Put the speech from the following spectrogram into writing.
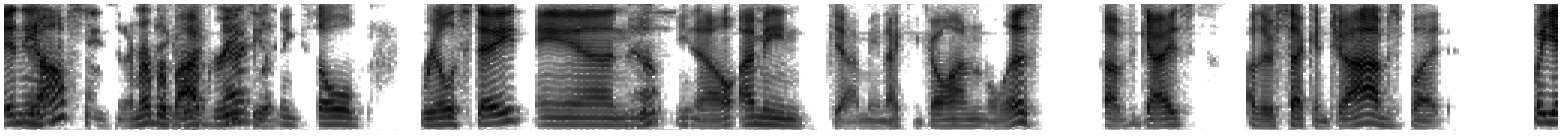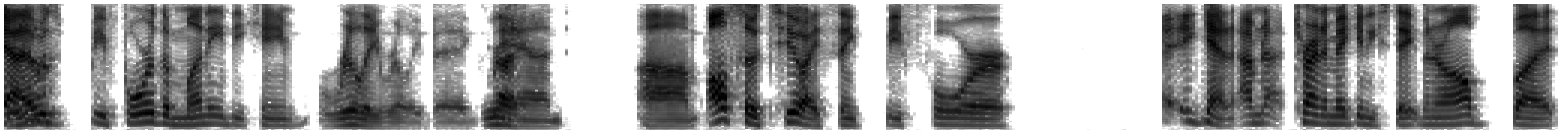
in the yeah. off season. I remember exactly. Bob Griese, I think, sold real estate, and you know, I mean, yeah, I mean, I could go on the list of guys of their second jobs, but, but yeah, it was before the money became really, really big, right. and um, also, too, I think before, again, I'm not trying to make any statement at all, but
